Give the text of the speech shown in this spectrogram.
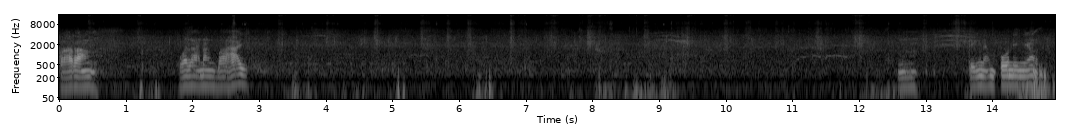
parang wala nang bahay. Hmm. Tingnan po ninyo.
